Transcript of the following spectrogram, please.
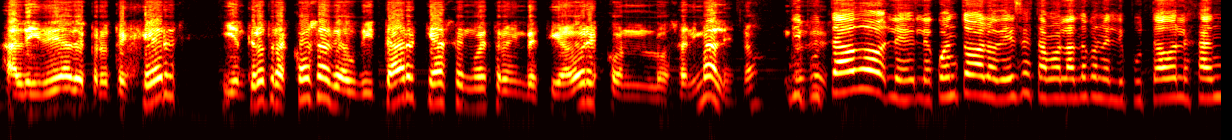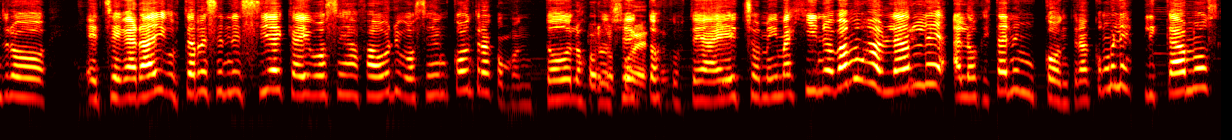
a la idea de proteger y entre otras cosas de auditar qué hacen nuestros investigadores con los animales, ¿no? diputado, le, le, cuento a la audiencia, estamos hablando con el diputado Alejandro Echegaray, usted recién decía que hay voces a favor y voces en contra, como en todos los proyectos que usted ha hecho, me imagino. Vamos a hablarle a los que están en contra. ¿Cómo le explicamos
